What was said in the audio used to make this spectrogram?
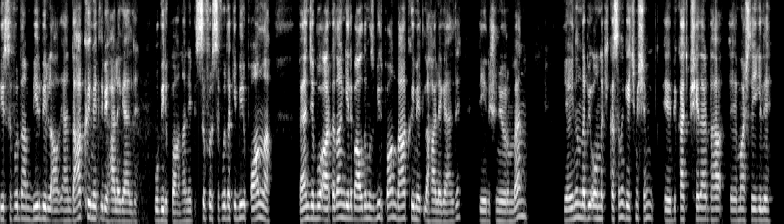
1-0'dan 1-1 yani daha kıymetli bir hale geldi bu bir puan. Hani 0-0'daki bir puanla bence bu arkadan gelip aldığımız bir puan daha kıymetli hale geldi diye düşünüyorum ben. Yayının da bir 10 dakikasını geçmişim. Ee, birkaç bir şeyler daha e, maçla ilgili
